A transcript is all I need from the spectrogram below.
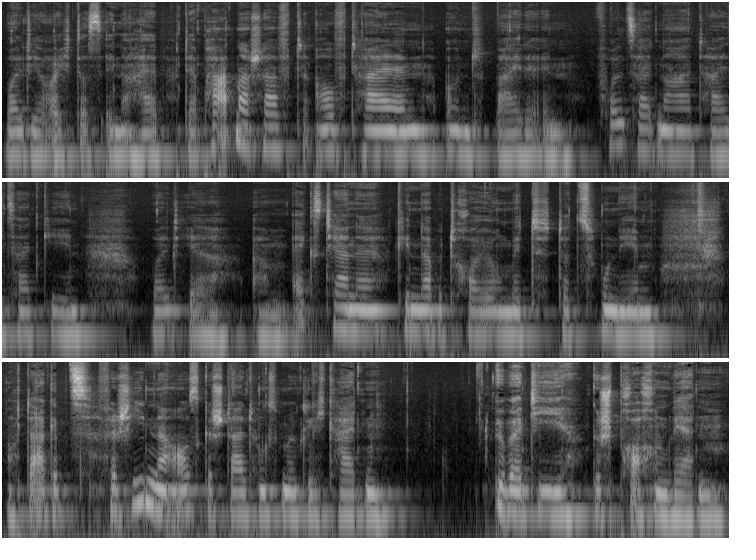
Wollt ihr euch das innerhalb der Partnerschaft aufteilen und beide in vollzeitnahe Teilzeit gehen? Wollt ihr ähm, externe Kinderbetreuung mit dazu nehmen? Auch da gibt es verschiedene Ausgestaltungsmöglichkeiten, über die gesprochen werden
